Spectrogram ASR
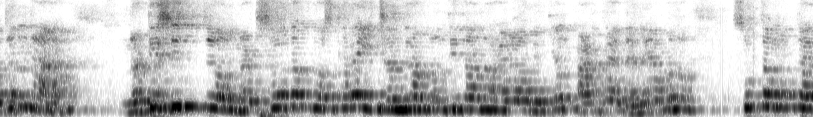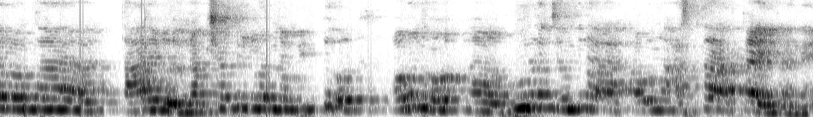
ಅದನ್ನ ನಟಿಸಿ ನಟಿಸೋದಕ್ಕೋಸ್ಕರ ಈ ಚಂದ್ರ ಬಂದಿದ್ದಾನೋ ಹೇಳೋ ರೀತಿಯಲ್ಲಿ ಕಾಣ್ತಾ ಇದ್ದಾನೆ. ಅವನು ಸುತ್ತಮುತ್ತ ಇರುವಂತಹ ತಾರೆಗಳು, ನಕ್ಷತ್ರಗಳನ್ನ ಬಿಟ್ಟು ಅವನು ಪೂರ್ಣ ಚಂದ್ರ ಅವನು ಅಸ್ತ ಆಗ್ತಾ ಇದ್ದಾನೆ.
